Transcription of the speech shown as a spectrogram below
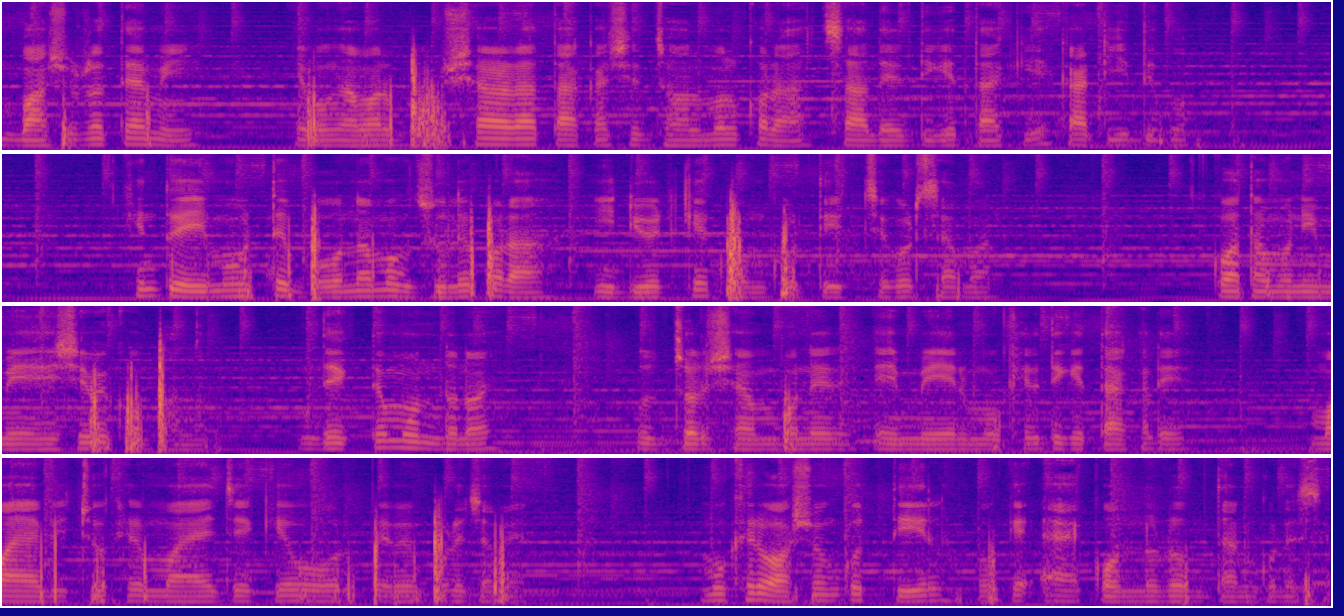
বাসুরাতে আমি এবং আমার সারা রাত আকাশে ঝলমল করা চাঁদের দিকে তাকিয়ে কাটিয়ে দেব। কিন্তু এই মুহূর্তে বউ নামক ঝুলে পড়া ইডিয়েটকে খুন করতে ইচ্ছে করছে আমার। কথামণি মেয়ে হিসেবে খুব ভালো। দেখতে মন্দ নয়। উজ্জ্বল শ্যামবনের এই মেয়ের মুখের দিকে তাকালে মায়াবী চোখের মায়ায় যে কেউ ওর প্রেমে পড়ে যাবে। মুখের অসংখ্য তিল ওকে এক অন্য রূপ দান করেছে।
